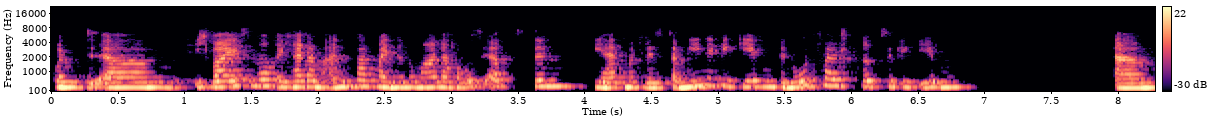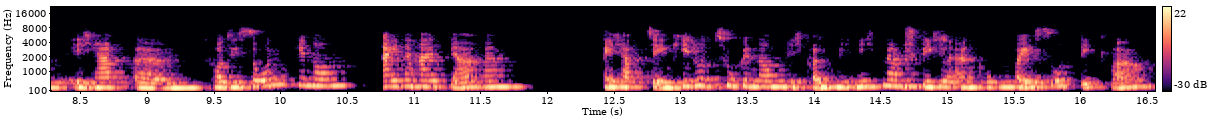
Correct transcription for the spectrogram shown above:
Und ähm, ich weiß noch, ich hatte am Anfang meine normale Hausärztin, die hat mir Glistamine gegeben, die Notfallspritze gegeben. Ähm, ich habe ähm, Cortison genommen, eineinhalb Jahre. Ich habe zehn Kilo zugenommen. Ich konnte mich nicht mehr im Spiegel angucken, weil ich so dick war.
